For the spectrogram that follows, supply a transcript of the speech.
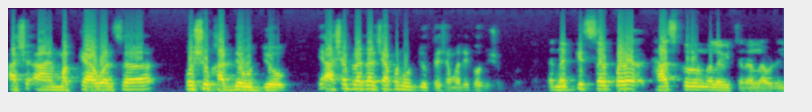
अशा मक्यावरचं पशुखाद्य उद्योग हे अशा प्रकारचे आपण उद्योग त्याच्यामध्ये करू शकतो. तर नक्कीच सर पण खास करून मला विचारायला आवडेल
